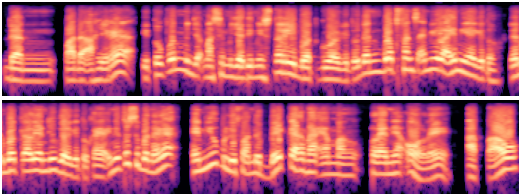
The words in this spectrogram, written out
Dan pada akhirnya itu pun menja masih menjadi misteri buat gue gitu. Dan buat fans MU lainnya gitu. Dan buat kalian juga gitu. Kayak ini tuh sebenarnya MU beli Van de Beek karena emang plannya oleh atau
